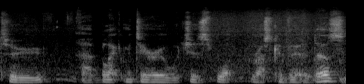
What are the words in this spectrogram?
to uh, black material which is what rust converter does.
